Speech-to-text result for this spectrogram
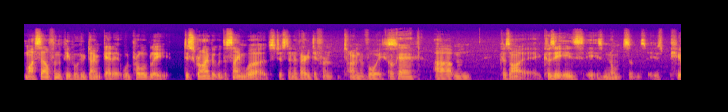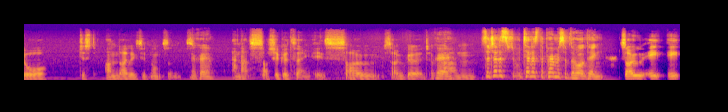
myself and the people who don't get it would probably describe it with the same words, just in a very different tone of voice okay because I because it is it is nonsense. It is pure, just undiluted nonsense, okay and that's such a good thing. It's so so good. Okay. Um, So tell us, tell us the premise of the whole thing. so it it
